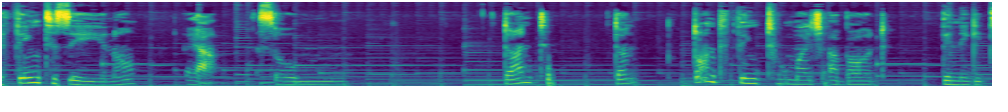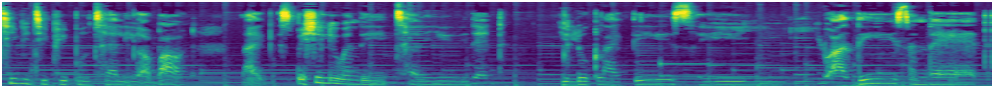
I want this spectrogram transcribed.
a thing to say you know yeah. So mm, don't don't don't think too much about the negativity people tell you about. Like especially when they tell you that you look like this you are this and that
